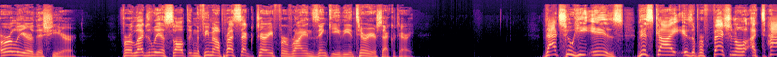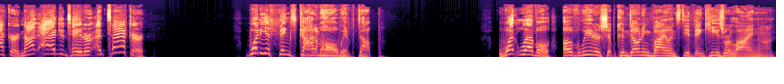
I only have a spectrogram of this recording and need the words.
earlier this year for allegedly assaulting the female press secretary for Ryan Zinke, the interior secretary. That's who he is. This guy is a professional attacker, not agitator, attacker. What do you think's got him all whipped up? What level of leadership condoning violence do you think he's relying on?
